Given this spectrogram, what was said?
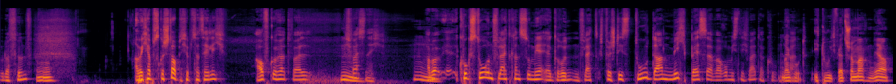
oder fünf. Mhm. Aber ich habe es gestoppt. Ich habe tatsächlich aufgehört, weil ich Hm. weiß nicht. Aber äh, guckst du und vielleicht kannst du mehr ergründen. Vielleicht verstehst du dann mich besser, warum ich es nicht weiter gucken Na kann. gut, ich tu, ich werde es schon machen, ja.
